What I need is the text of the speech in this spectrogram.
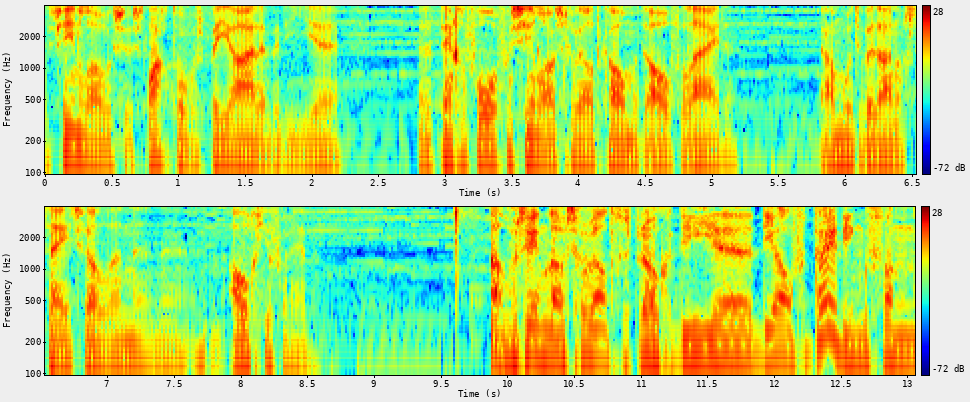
zinloze slachtoffers per jaar hebben... die ten gevolge van zinloos geweld komen te overlijden. Ja, moeten we daar nog steeds wel een, een, oogje voor hebben over zinloos geweld gesproken. Die, die overtreding van,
